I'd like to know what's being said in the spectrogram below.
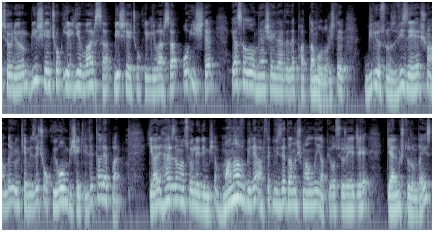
söylüyorum bir şeye çok ilgi varsa bir şeye çok ilgi varsa o işte yasal olmayan şeylerde de patlama olur. İşte biliyorsunuz vizeye şu anda ülkemizde çok yoğun bir şekilde talep var. Yani her zaman söylediğim şey manav bile artık vize danışmanlığı yapıyor. O sürece gelmiş durumdayız.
